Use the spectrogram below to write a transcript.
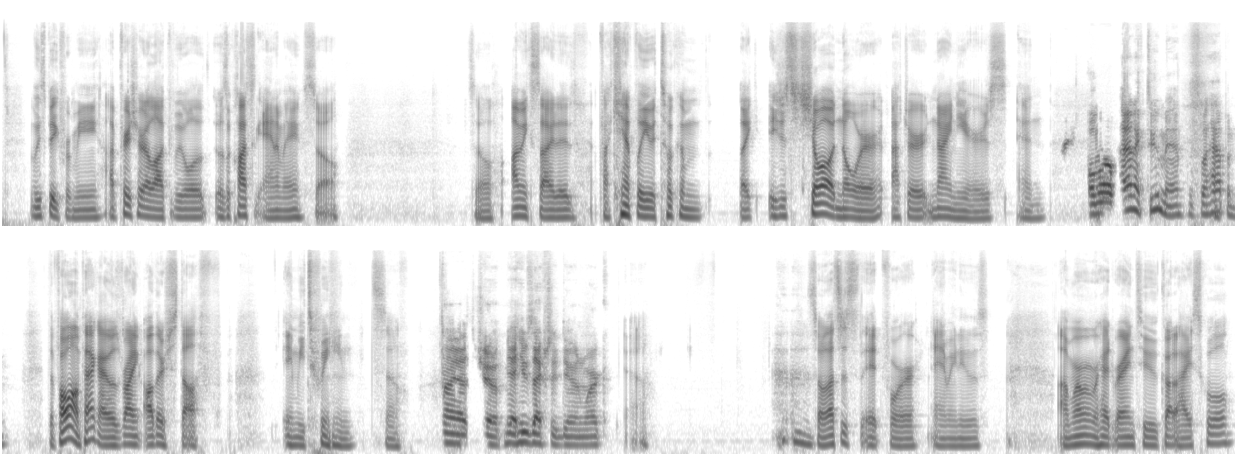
at least big for me. I'm pretty sure a lot of people. It was a classic anime, so so I'm excited. I can't believe it took him like he just show out of nowhere after nine years, and Full Metal Panic too, man. That's what happened. the following pack I was writing other stuff in between, so Oh, yeah, that's true. Yeah, he was actually doing work. yeah. so that's just it for anime news. Um, remember we're heading right into of High School,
